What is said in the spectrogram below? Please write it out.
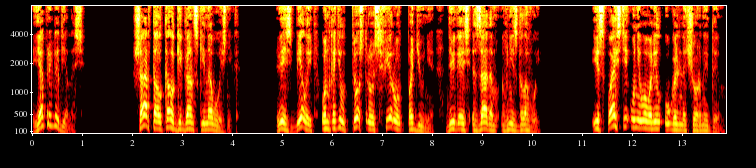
Я пригляделась. Шар толкал гигантский навозник. Весь белый, он катил пеструю сферу по дюне, двигаясь задом вниз головой. Из пасти у него валил угольно-черный дым.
